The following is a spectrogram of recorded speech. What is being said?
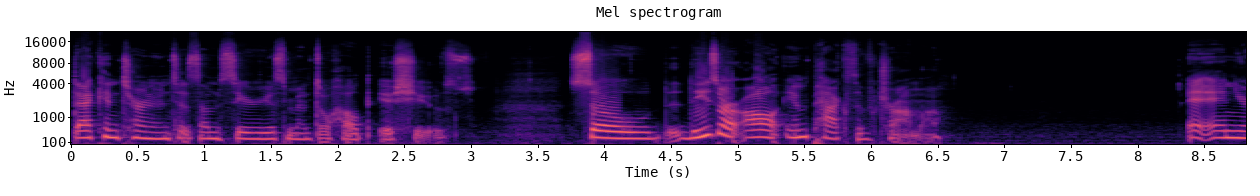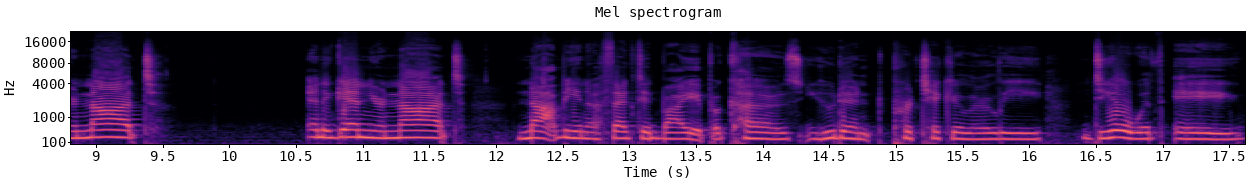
that can turn into some serious mental health issues. So these are all impacts of trauma. And you're not, and again, you're not not being affected by it because you didn't particularly deal with a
